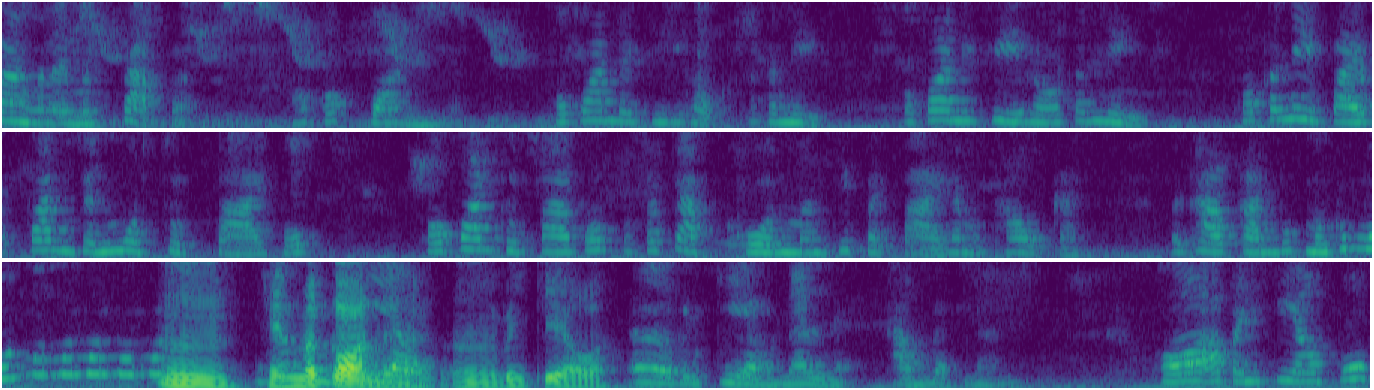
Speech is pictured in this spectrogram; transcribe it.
มั่งอะไรมันสับอะเขาก็ควันเขาควันได้ทีเขาก็หนีบเขาควันได้ทีเขาก็หนีบพอเขาหนีบไปควันจนหมดสุดปลายปุ๊บพอควันสุดปลายปุ๊บเขาก็จับโคนมันที่ปลายๆให้มันเท่ากัน พอเท่ากันปุ๊บมันก็หมุนหมุนหมุนหมุนหมุนหมุน อืม เห็นเมื่อก่อนนะเออเป็นเกี่ยวอะเออเป็นเกลียวนั่นแหละทำแบบนั้น พอเอาเป็นเกลียวปุ๊บ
